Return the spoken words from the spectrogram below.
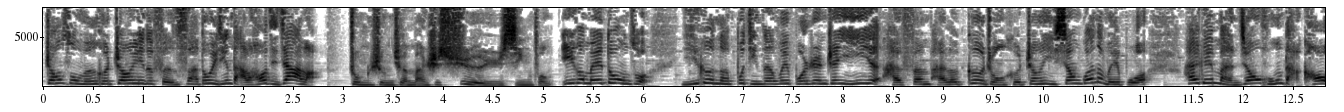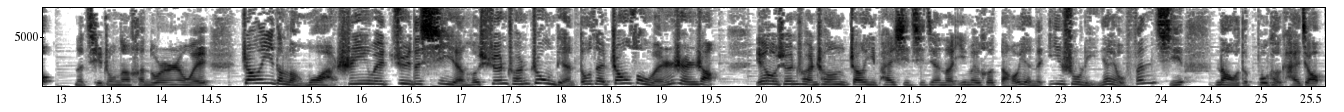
张颂文和张译的粉丝啊都已经打了好几架了。众生全满是血雨腥风，一个没动作，一个呢不仅在微博认真营业，还翻牌了各种和张译相关的微博，还给《满江红》打 call。那其中呢，很多人认为张译的冷漠啊，是因为剧的戏演和宣传重点都在张颂文身上。也有宣传称，张译拍戏期间呢，因为和导演的艺术理念有分歧，闹得不可开交。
